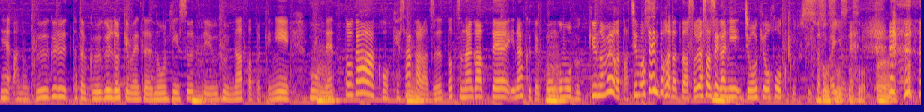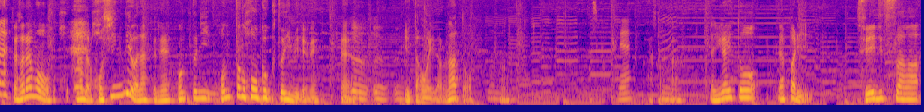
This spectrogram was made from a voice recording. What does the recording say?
ね、あの Google 例えば Google ドキュメントで納品するっていう風になった時に、もうネットがこう今朝からずっとつながっていなくて、今後も復旧のめどが立ちませんとかだったらそれはさすがに状況報告していた方がいいよね。それはもうほなんだろう保身ではなくね本当に本当の報告という意味でね、うんうんうんうん。言った方がいいだろうなと。うん。確かにね。あそうだな意外とやっぱり誠実さは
